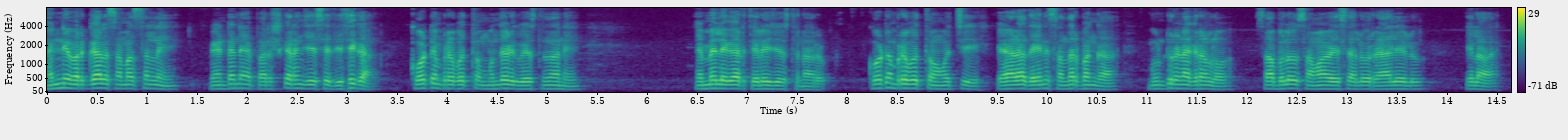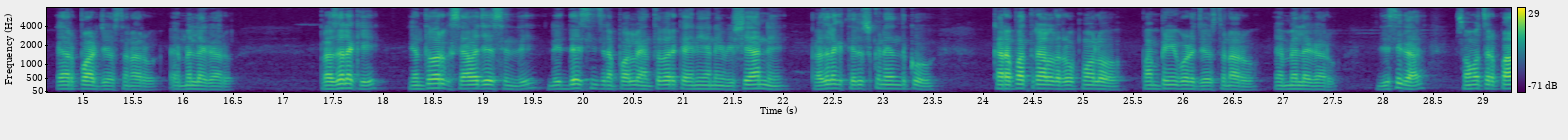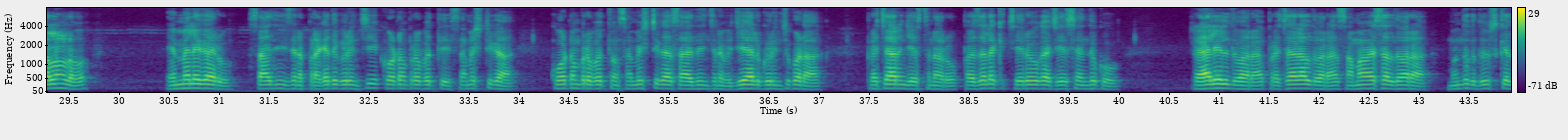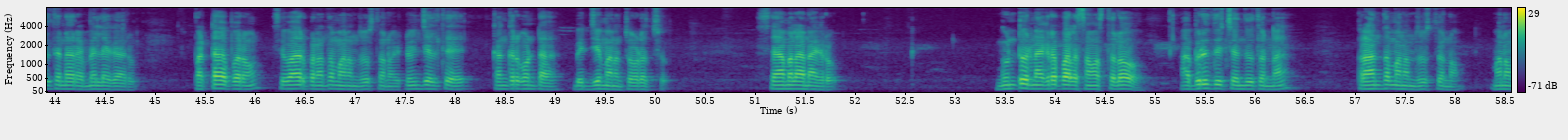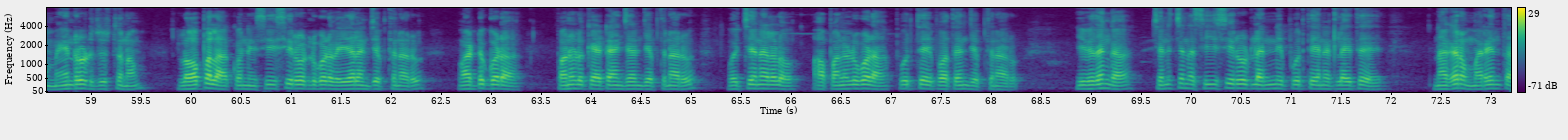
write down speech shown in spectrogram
అన్ని వర్గాల సమస్యల్ని వెంటనే పరిష్కారం చేసే దిశగా కూటమి ప్రభుత్వం ముందడుగు వేస్తుందని ఎమ్మెల్యే గారు తెలియజేస్తున్నారు. కూటమి ప్రభుత్వం వచ్చి ఏడాది అయిన సందర్భంగా గుంటూరు నగరంలో సభలు సమావేశాలు ర్యాలీలు ఇలా ఏర్పాటు చేస్తున్నారు ఎమ్మెల్యే గారు. ప్రజలకి ఎంతవరకు సేవ చేసింది నిర్దేశించిన పనులు ఎంతవరకు అయినాయి అనే విషయాన్ని ప్రజలకు తెలుసుకునేందుకు కరపత్రాల రూపంలో పంపిణీ కూడా చేస్తున్నారు ఎమ్మెల్యే గారు. దిశగా సంవత్సర పాలనలో ఎమ్మెల్యే గారు సాధించిన ప్రగతి గురించి కూటమి ప్రభుత్వం సమిష్టిగా కూటమి ప్రభుత్వం సమిష్టిగా సాధించిన విజయాల గురించి కూడా ప్రచారం చేస్తున్నారు. ప్రజలకి చేరువగా చేసేందుకు ర్యాలీల ద్వారా ప్రచారాల ద్వారా సమావేశాల ద్వారా ముందుకు దూసుకెళ్తున్నారు ఎమ్మెల్యే గారు. పట్టాపురం శివారు ప్రాంతం మనం చూస్తున్నాం. ఇటు నుంచి వెళ్తే కంకరగుంట బ్రిడ్జి మనం చూడొచ్చు. శ్యామలా నగరం గుంటూరు నగరపాలక సంస్థలో అభివృద్ధి చెందుతున్న ప్రాంతం మనం చూస్తున్నాం. మనం మెయిన్ రోడ్డు చూస్తున్నాం. లోపల కొన్ని సీసీ రోడ్లు కూడా వేయాలని చెప్తున్నారు. వాటికి కూడా పనులు కేటాయించాలని చెప్తున్నారు. వచ్చే నెలలో ఆ పనులు కూడా పూర్తి అయిపోతాయని చెప్తున్నారు. ఈ విధంగా చిన్న చిన్న సీసీ రోడ్లు అన్నీ పూర్తయినట్లయితే నగరం మరింత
